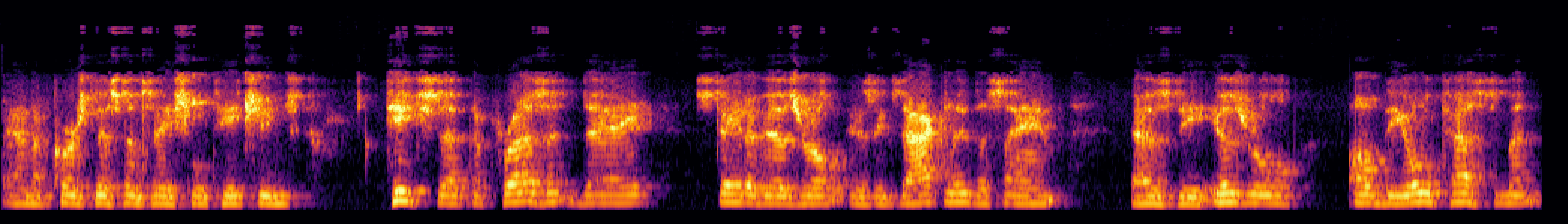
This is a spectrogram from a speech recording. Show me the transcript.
And of course, dispensational teachings teach that the present day state of Israel is exactly the same as the Israel of the Old Testament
